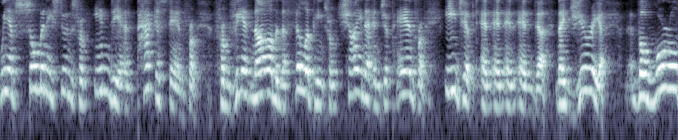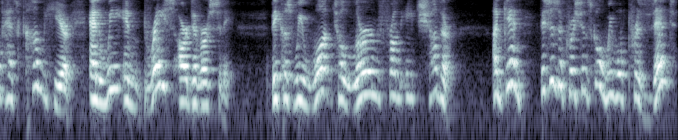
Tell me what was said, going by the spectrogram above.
We have so many students from India and Pakistan, from, from Vietnam and the Philippines, from China and Japan, from Egypt and, and, and, and uh, Nigeria. The world has come here and we embrace our diversity because we want to learn from each other. Again, this is a Christian school. We will present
